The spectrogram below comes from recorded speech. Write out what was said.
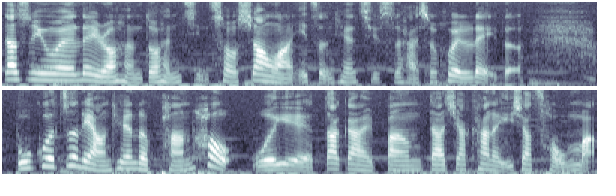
但是因为内容很多很紧凑，上完一整天其实还是会累的。不过这两天的盘后，我也大概帮大家看了一下筹码。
